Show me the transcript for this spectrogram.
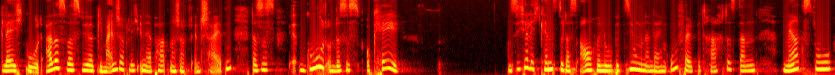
gleich gut. Alles, was wir gemeinschaftlich in der Partnerschaft entscheiden, das ist äh, gut und das ist okay. Und sicherlich kennst du das auch, wenn du Beziehungen in deinem Umfeld betrachtest, dann merkst du,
